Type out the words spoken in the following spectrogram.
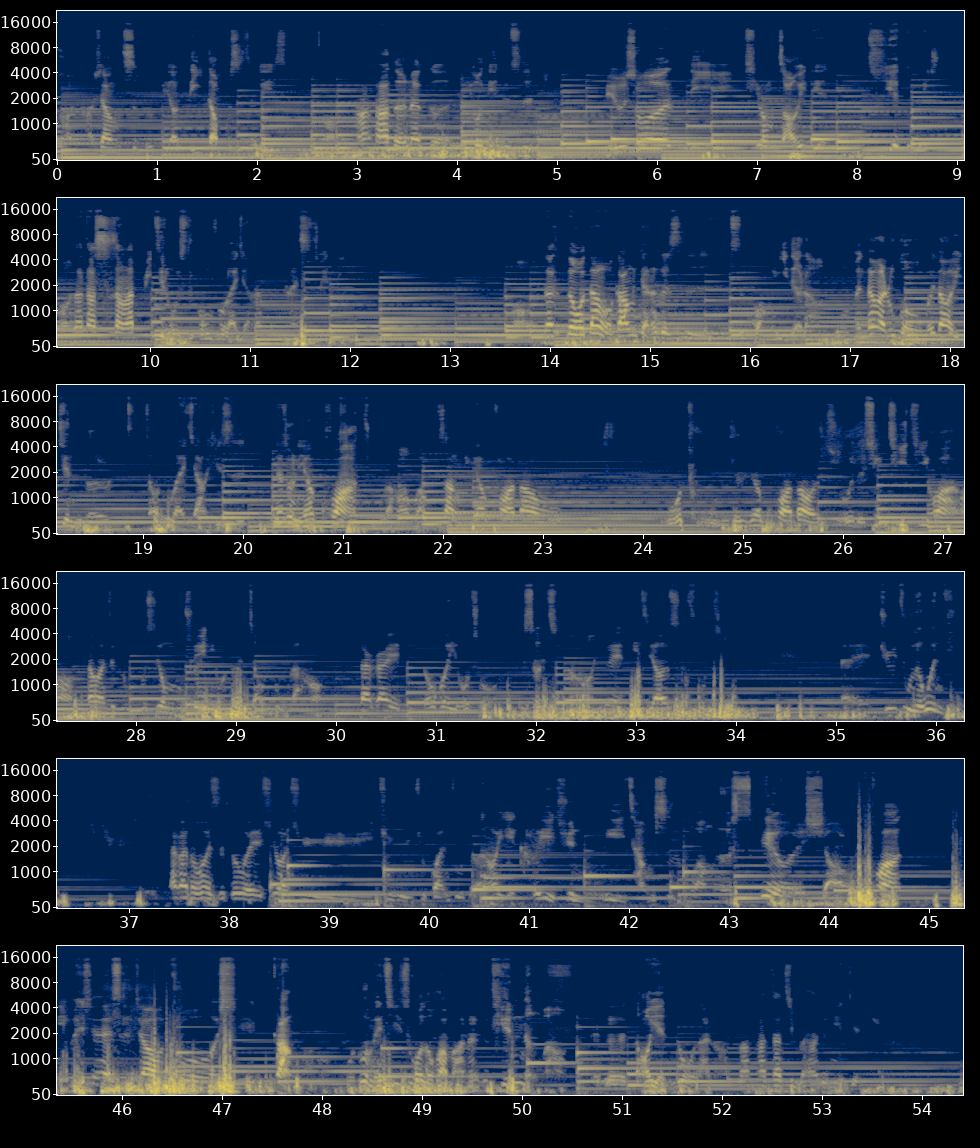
好好像是不是比较低，倒不是这个意思，哦，他他的那个优点就是。比如说，你希望早一点业独立，哦，那它事实上它比建筑师工作来讲，它门槛是最低。哦，那那我当然我刚刚讲那个是是广义的啦。我们当然如果回到以建筑的角度来讲，其实应该说你要跨足了哈，往上你要跨到国土，就是要跨到所谓的星期计划啊。当然这个不是用吹牛的角度了哈，大概都会有所涉及的哈，因为你只要是触及。居住的问题，概都会是各位需要去去去关注的，然后也可以去努力尝试往 scale 小的话，你们现在是叫做斜杠，我如果没记错的话，把那个天能啊，那个导演诺兰啊，那他他基本上就念建筑，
